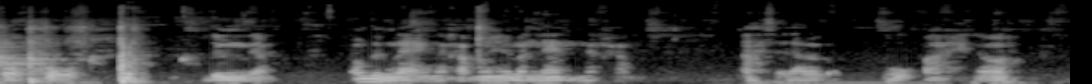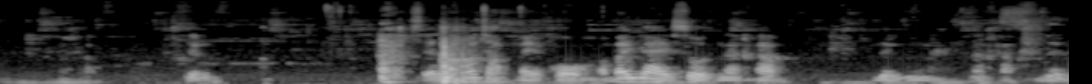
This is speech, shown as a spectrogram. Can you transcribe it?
โอ้โหดึงเนี่ยต้องดึงแรงนะครับ ไม่ให้มันแน่นนะครับอะเสร็จแล้วเราก็ผูกไปเนาะนะครับดึง อะเสร็จแล้วก็จับใบโพเอาใบใหญ่สุดนะครับดึงขึ้นมานะครับดึง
